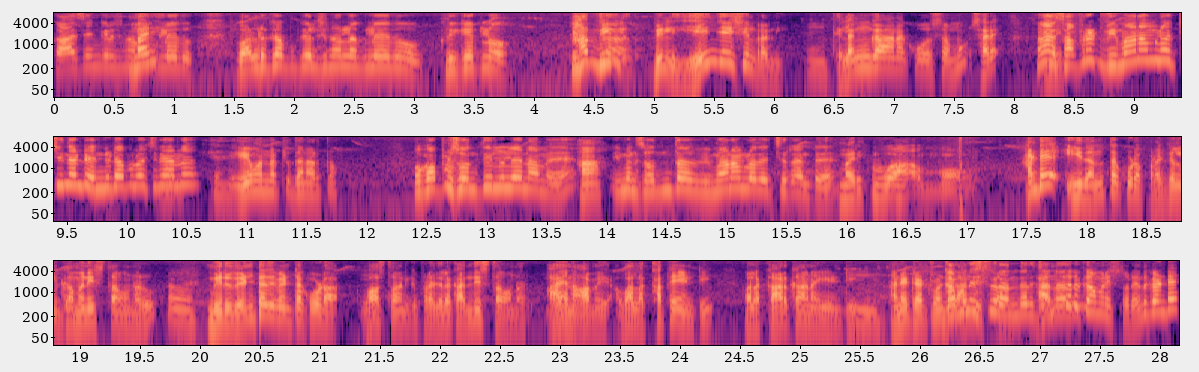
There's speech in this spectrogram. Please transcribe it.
కాశ్యం గెలిచిన వాళ్ళకి లేదు. వరల్డ్ కప్ గెలిచిన వాళ్ళకి లేదు. క్రికెట్లో ఆ, వీళ్ళు వీళ్ళు ఏం చేసిండ్రని తెలంగాణ కోసము సరే. సపరేట్ విమానంలో వచ్చిందంటే ఎన్ని డబ్బులు వచ్చినాయన్న ఏమన్నట్లు దాని అర్థం? ఒకప్పుడు సొంత ఇల్లు లేనామే. ఈమెను సొంత విమానంలో తెచ్చిర్రంటే. మరి. అంటే ఇదంతా కూడా ప్రజలు గమనిస్తూ ఉన్నారు. మీరు వెంటది వెంట కూడా వాస్తవానికి ప్రజలకు అందిస్తా ఉన్నారు. ఆయన ఆమె వాళ్ళ కథ ఏంటి? వాళ్ళ కార్ఖానా ఏంటి? అనేటటువంటి. అందరు గమనిస్తారు ఎందుకంటే.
